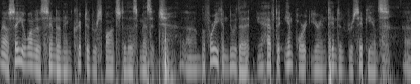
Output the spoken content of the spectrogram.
Now say you want to send an encrypted response to this message. Uh, before you can do that you have to import your intended recipient's uh,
